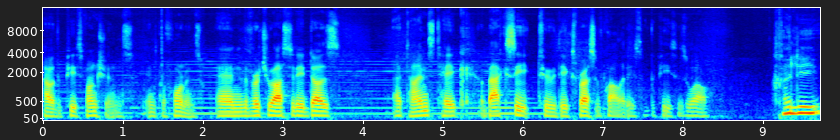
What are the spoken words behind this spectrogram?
how the piece functions in performance. And the virtuosity does at times take a back seat to the expressive qualities of the piece as well. خیلی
